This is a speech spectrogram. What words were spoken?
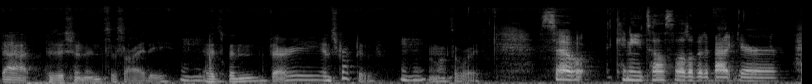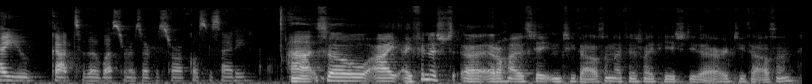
that position in society mm-hmm. has been very instructive mm-hmm. in lots of ways. So, can you tell us a little bit about your how you got to the Western Reserve Historical Society? Uh, so, I, I finished uh, at Ohio State in 2000. I finished my PhD there in 2000, uh,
